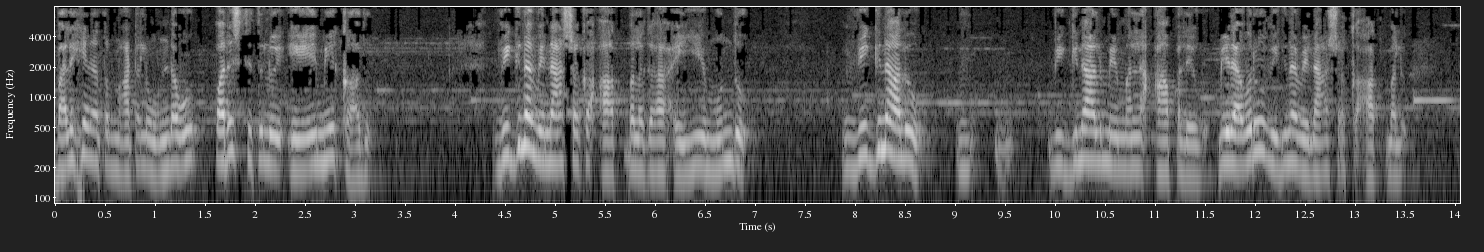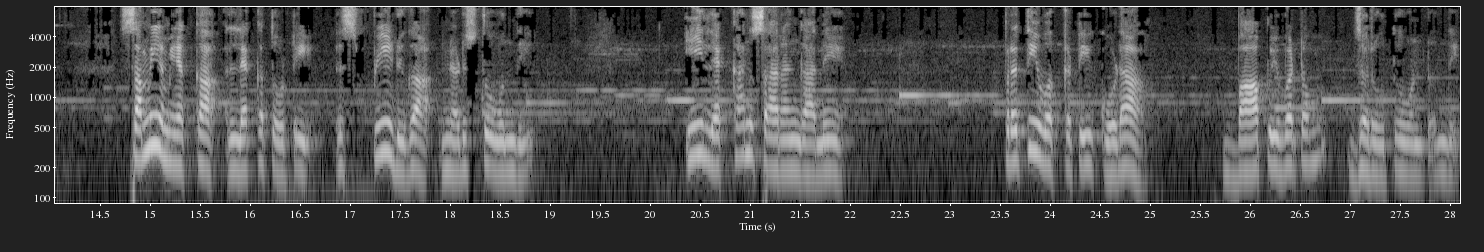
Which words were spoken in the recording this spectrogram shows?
బలహీనత మాటలు ఉండవు పరిస్థితులు ఏమీ కాదు. విఘ్న వినాశక ఆత్మలుగా అయ్యే ముందు విఘ్నాలు విఘ్నాలు మిమ్మల్ని ఆపలేవు. మీరెవరూ విఘ్న వినాశక ఆత్మలు. సమయం యొక్క లెక్కతోటి స్పీడ్గా నడుస్తూ ఉంది. ఈ లెక్కానుసారంగానే ప్రతి ఒక్కటి కూడా బాపు ఇవ్వటం జరుగుతూ ఉంటుంది.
